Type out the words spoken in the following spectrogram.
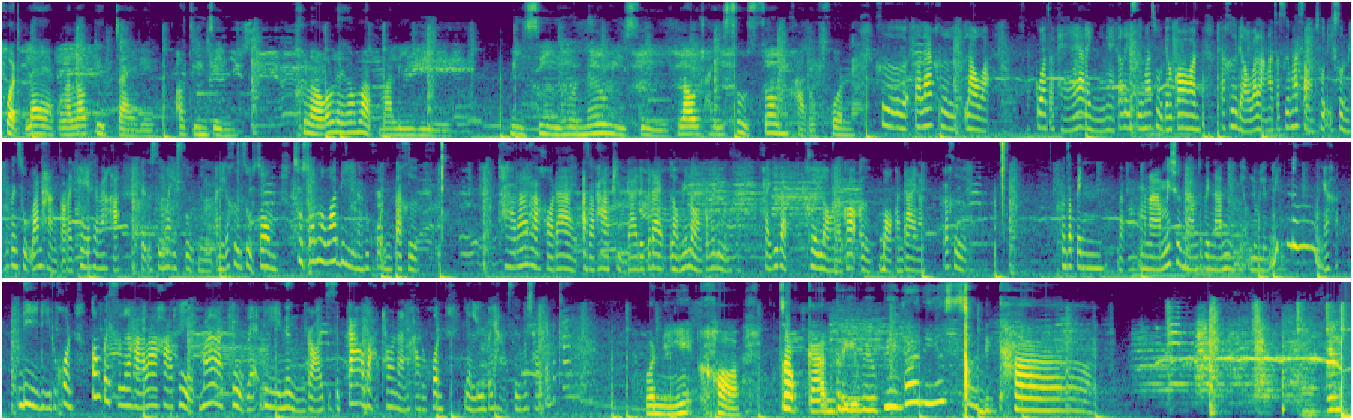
ขวดแรกแล้วเราติดใจเลย เอาจริง ๆ คือเราก็เลยต้องแบบมารีวิว VC Toner VC เราใช้สูตรส้มค่ะทุกคน คือตอนแรกคือเราอะกลัวจะแพ้อะไรอย่างเงี้ยก็เลยซื้อมาสูตรเดียวก่อนก็คือเดี๋ยววันหลังอาจจะซื้อมาสองสูตรอีกสูตรที่เป็นสูตรว่านหางจระเข้ใช่ไหมคะเดี๋ยวซื้อมาอีกสูตรหนึงอันนี้คือสูตรส้มสูตรส้มเราว่าดีนะทุกคนแต่คือทาได้ทาคอได้อาจจะทาผิวได้ก็ได้เราไม่ลองก็ไม่รู้ใครที่แบบเคยลองแล้วก็เออบอกกันได้นะก็คือมันจะเป็นแบบน้ำไม่ใช่น้ำจะเป็นน้ำเหลืองๆนิดนึงนะคะดีดีทุกคนต้องไปซื้อนะคะราคาถูกมากถูกและดีหนึ่งร้อยสิบเก้าบาทเท่านั้นค่ะทุกคนอย่าลืมไปหาซื้อมาใช้กันนะคะวันนี้ขอจบการรีวิวเพียงเท่านี้สวัสดีค่ะ Bye.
